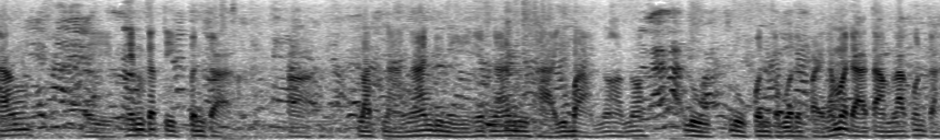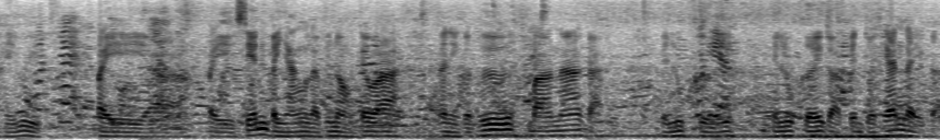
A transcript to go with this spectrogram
ทั้งไอ้เพนกติกเพิ่นก็อ่า รับหนางานอยู่นี่เฮ็ดงานอยู่ถ่ายอยู่บ้านเนาะครับเนาะลูกลูกเพิ่นก็บ่ได้ไป ธรรมดาตามหลักเพิ่นก็ให้ลูกไปอ่าไปเซ็นไปยังแหละพี่น้องแต่ว่าอันนี้ก็คือบาวนาก็เป็นลูกเคยเป็นลูกเคยก็เป็นตัวแทนได้ก็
